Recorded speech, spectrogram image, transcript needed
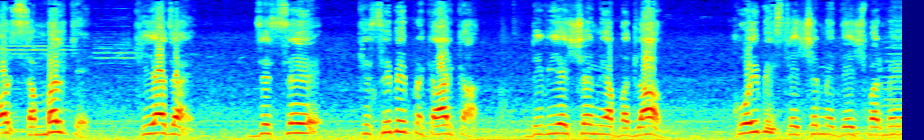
और संभल के किया जाए, जिससे किसी भी प्रकार का डिविएशन या बदलाव कोई भी स्टेशन में, देश भर में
